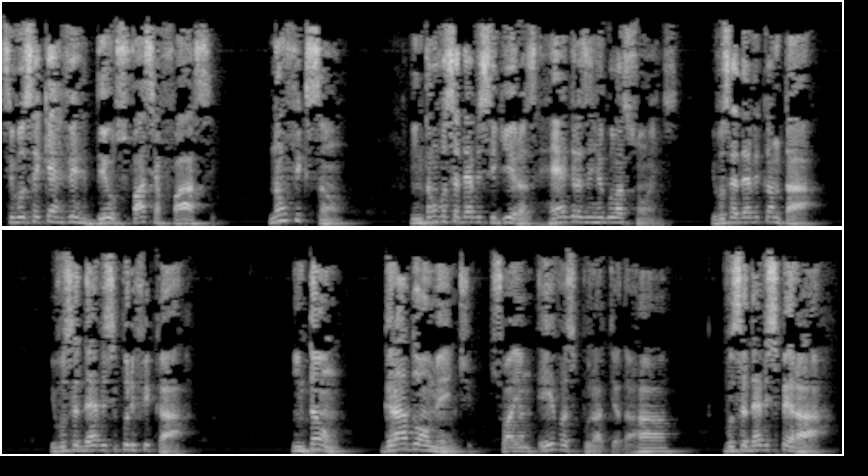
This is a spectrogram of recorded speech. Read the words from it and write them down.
Se você quer ver Deus face a face, não ficção, então você deve seguir as regras e regulações. E você deve cantar. E você deve se purificar. Então, gradualmente, Swayam Evas Puratyadaha, você deve esperar.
